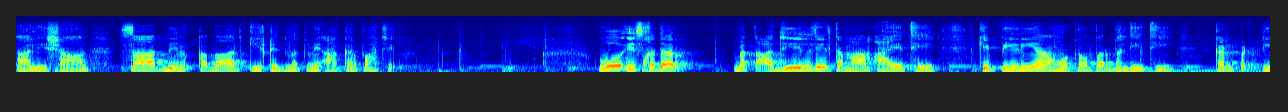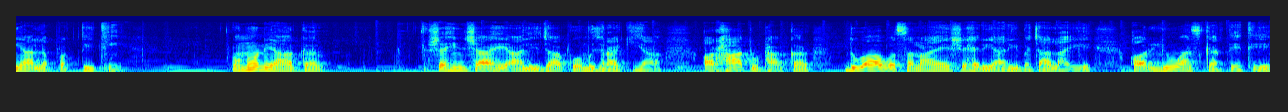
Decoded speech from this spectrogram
عالی شان سعد بن قباد کی خدمت میں آ کر پہنچے۔ وہ اس قدر بتعجیل سے تمام آئے تھے کہ پیڑیاں ہونٹوں پر بندھی تھی۔ کن پٹیاں لپکتی تھیں۔ انہوں نے آ کر شہنشاہ عالی جا کو مجرا کیا اور ہاتھ اٹھا کر دعا و ثنائے شہریاری بجا لائے اور یوں عرض کرتے تھے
